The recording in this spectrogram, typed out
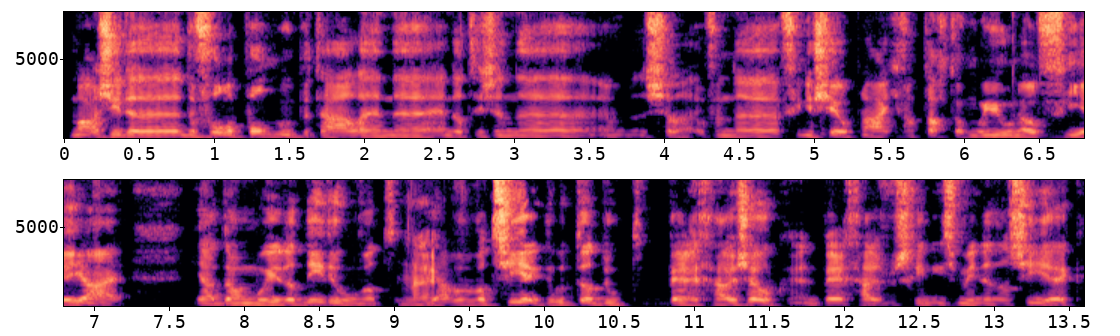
Maar als je de, de volle pond moet betalen en, uh, en dat is een, een, of een financieel plaatje van 80 miljoen over vier jaar, ja, dan moet je dat niet doen. Want nee. ja, wat Ziyech doet, dat doet Berghuis ook. En Berghuis misschien iets minder dan Ziyech.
